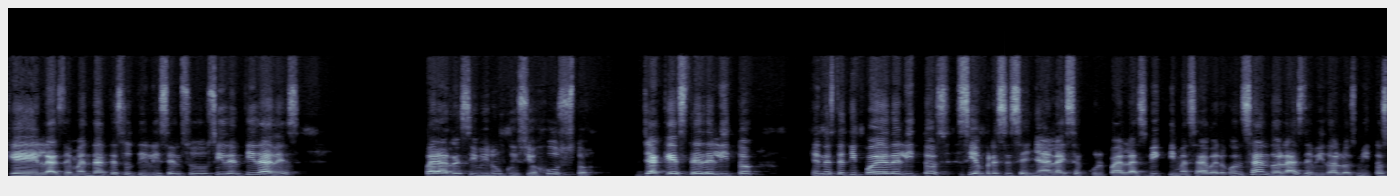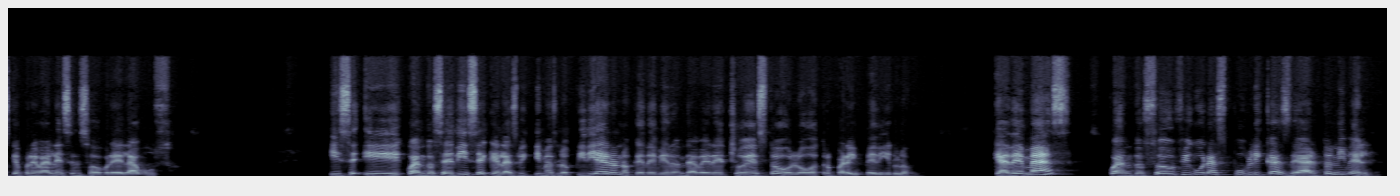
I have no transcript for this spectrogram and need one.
que las demandantes utilicen sus identidades para recibir un juicio justo, ya que este delito, en este tipo de delitos, siempre se señala y se culpa a las víctimas avergonzándolas debido a los mitos que prevalecen sobre el abuso. Y, cuando se dice que las víctimas lo pidieron o que debieron de haber hecho esto o lo otro para impedirlo. Que además, cuando son figuras públicas de alto nivel,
